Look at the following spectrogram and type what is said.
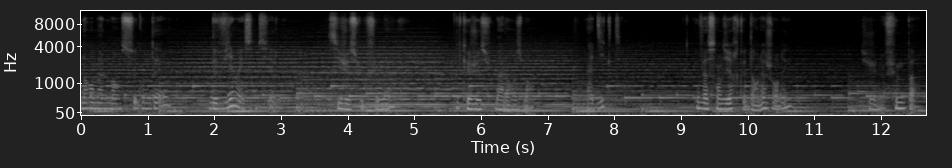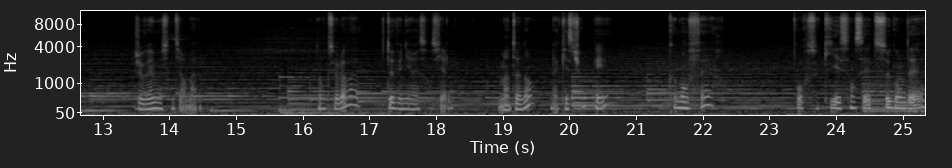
normalement secondaire devient essentiel. Si je suis fumeur et que je suis malheureusement addict, il va sans dire que dans la journée, si je ne fume pas, je vais me sentir mal. Donc cela va devenir essentiel. Maintenant, la question est comment faire pour ce qui est censé être secondaire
